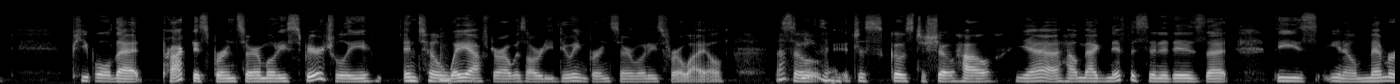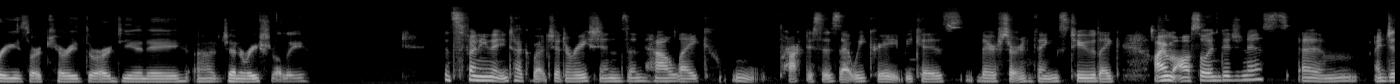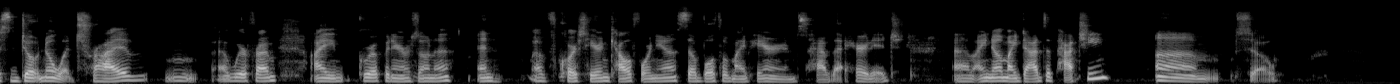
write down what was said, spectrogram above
people that practice burn ceremonies spiritually until mm-hmm. way after i was already doing burn ceremonies for a while that's so amazing. it just goes to show how yeah how magnificent it is that these you know memories are carried through our dna uh, generationally it's funny that you talk about generations and how like practices that we create because there's certain things too like i'm also indigenous um i just don't know what tribe mm, uh, we're from. I grew up in arizona and of course here in california so both of my parents have that heritage. Um, i know my dad's apache um so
